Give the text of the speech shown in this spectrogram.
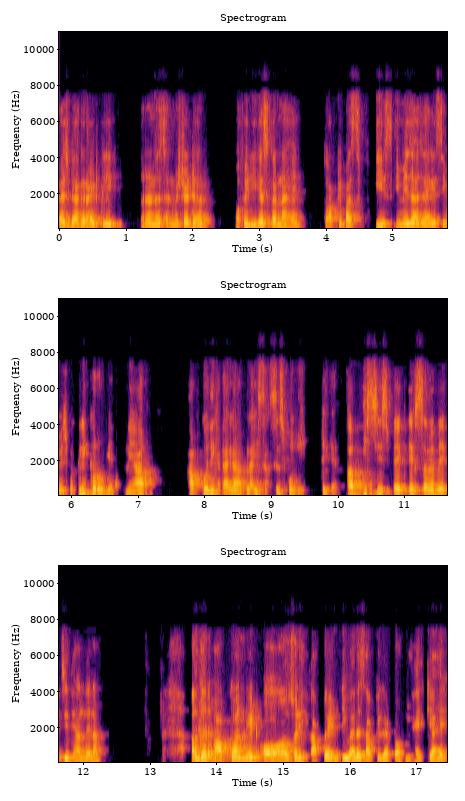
पैच पे आकर right click run as administrator और फिर यस करना है तो आपके पास इस इमेज आ जाएगा। इस इमेज पर क्लिक करोगे अपने आप आपको दिखाएगा अप्लाई सक्सेसफुली ठीक है? अब इस चीज़ पे एक, एक समय पे एक चीज़ ध्यान देना। अगर आपका नेट सॉरी आपका एंटीवायरस आपके लैपटॉप में है क्या है?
